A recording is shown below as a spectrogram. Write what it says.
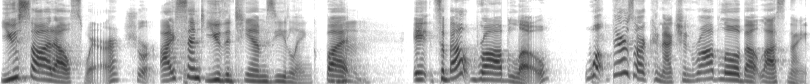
You saw it elsewhere. Sure. I sent you the TMZ link, but Mhm. it's about Rob Lowe. Well, there's our connection. Rob Lowe about last night.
